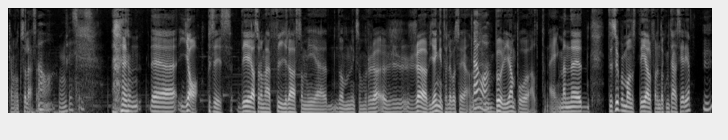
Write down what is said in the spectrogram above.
kan man också läsa. Ja, mm. precis. Eh, ja, precis. Det är alltså de här fyra som är de liksom rö rövgänget höll jag på att säga. Ja. Början på allt. Nej, men uh, The Supermodels det är i alla fall en dokumentärserie. Mm.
